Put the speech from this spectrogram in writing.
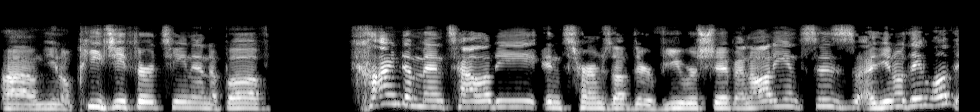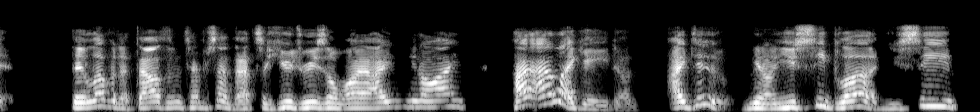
um, you know, PG 13 and above kind of mentality in terms of their viewership and audiences. Uh, you know, they love it. They love it a thousand and ten percent. That's a huge reason why I, you know, I, I, I like AEW. I do. You know, you see blood. You see, you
